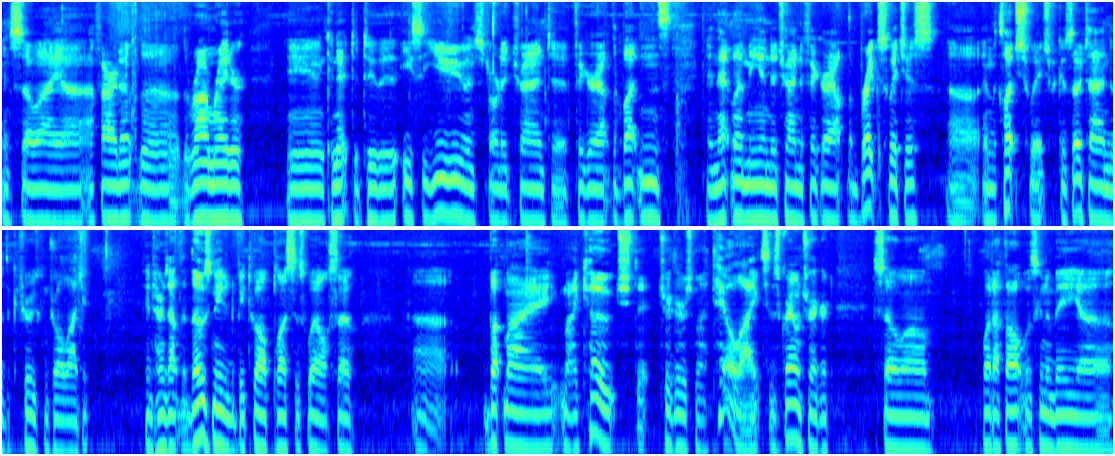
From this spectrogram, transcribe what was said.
And so I, uh, I fired up the, the RomRaider and connected to the ECU and started trying to figure out the buttons. And that led me into trying to figure out the brake switches uh, and the clutch switch because those tie into the cruise control logic. And turns out that those needed to be 12 plus as well. So, uh, but my my coach that triggers my tail lights is ground triggered. So um, what I thought was going to be a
